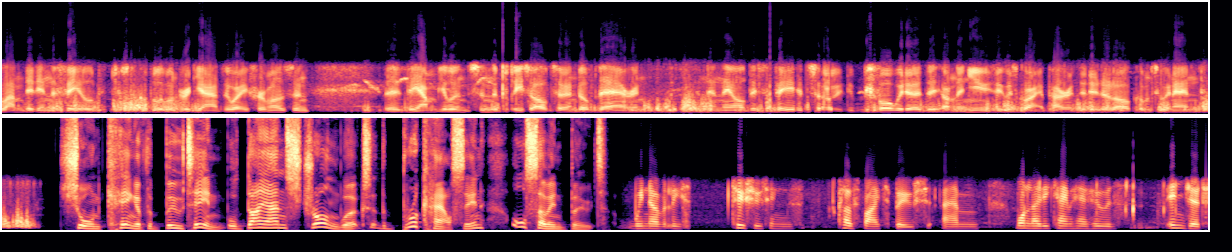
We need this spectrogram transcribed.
landed in the field just a couple of hundred yards away from us, and the, the ambulance and the police all turned up there, and, and then they all disappeared. So before we'd heard the, on the news, it was quite apparent that it had all come to an end. Sean King of the Boot Inn. Well, Diane Strong works at the Brook House Inn, also in Boot. We know of at least two shootings close by to Boot. Um, one lady came here who was injured,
